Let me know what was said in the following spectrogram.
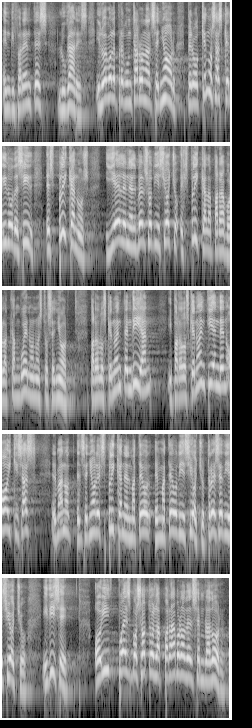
en diferentes lugares. Y luego le preguntaron al Señor, pero ¿qué nos has querido decir? Explícanos. Y él en el verso 18 explica la parábola, tan bueno nuestro Señor. Para los que no entendían, y para los que no entienden hoy, quizás, hermano, el Señor explica en, el Mateo, en Mateo 18, 13, 18, y dice, oíd pues vosotros la parábola del sembrador.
